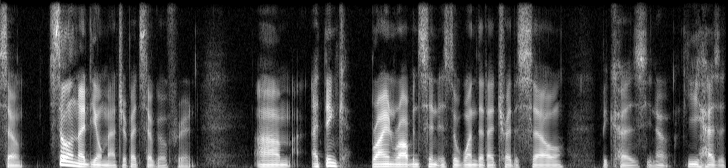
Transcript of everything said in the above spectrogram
So still an ideal matchup. I'd still go for it. Um, I think Brian Robinson is the one that I try to sell because you know he has a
